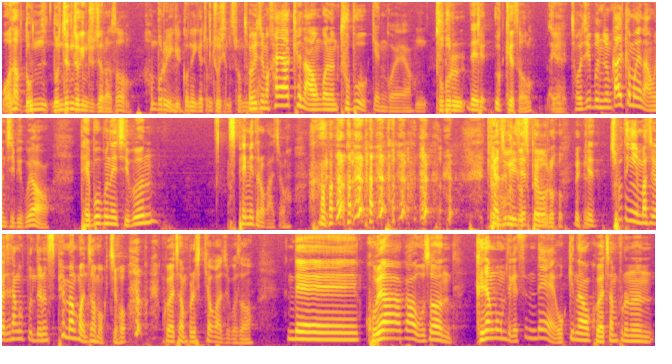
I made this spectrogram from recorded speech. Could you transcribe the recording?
워낙 논, 논쟁적인 주제라서 함부로 얘기를 꺼내기가 좀 조심스럽네요. 저희 집 하얗게 나온 거는 두부 깬 거예요. 음, 두부를 네. 으깨서 예. 저 집은 좀 깔끔하게 나온 집이고요. 대부분의 집은 스팸이 들어가죠. 그래가지고 결국은 또 이제 스팸으로. 이렇게 초딩 입맛을 가진 한국 분들은 스팸만 건져 먹죠. 고야 참프를 시켜가지고서. 근데 고야가 우선 그냥 먹으면 되게 쓴데 오키나와 고야 일단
